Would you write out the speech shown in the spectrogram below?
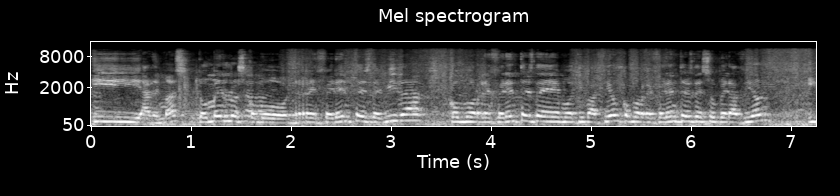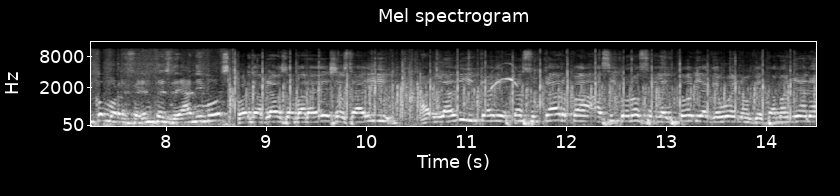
y además tómenlos como referentes de vida, como referentes de motivación, como referentes de superación y como referentes de ánimos. Fuerte aplauso para ellos ahí, al ladito, ahí está su carpa, así conocen la historia, que bueno, que esta mañana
